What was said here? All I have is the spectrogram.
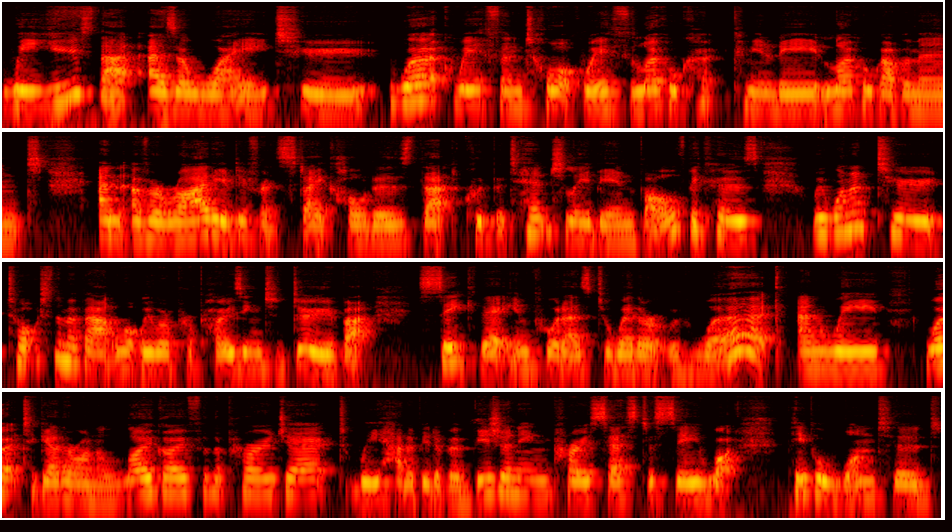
we use that as a way to work with and talk with local community, local government, and a variety of different stakeholders that could potentially be involved because we wanted to talk to them about what we were proposing to do, but seek their input as to whether it would work. And we worked together on a logo for the project. We had a bit of a visioning process to see what people wanted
